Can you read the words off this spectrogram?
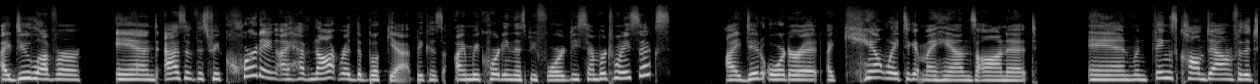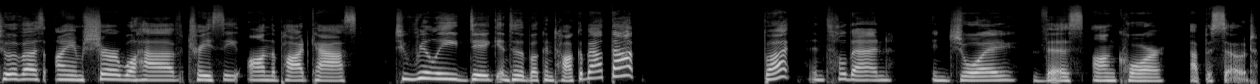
I do love her. And as of this recording, I have not read the book yet because I'm recording this before December 26th. I did order it. I can't wait to get my hands on it. And when things calm down for the two of us, I am sure we'll have Tracy on the podcast to really dig into the book and talk about that. But until then, enjoy this encore episode.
